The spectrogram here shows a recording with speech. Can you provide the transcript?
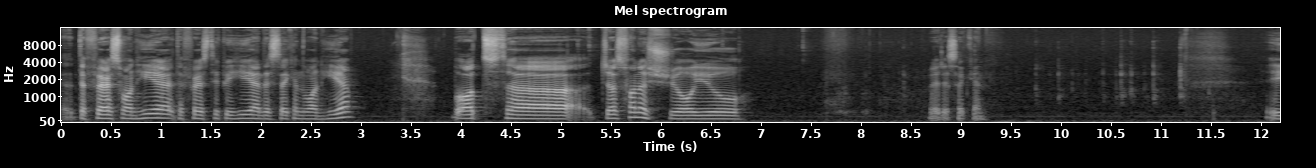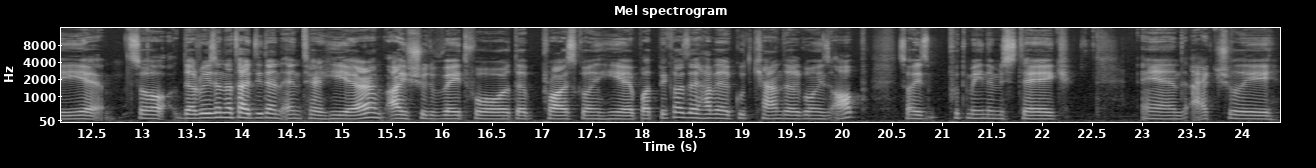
The first one here the first TP here and the second one here. But uh, just want to show you wait a second yeah. So the reason that i didn't enter here i should wait for the price going here but because i have a good candle going up so it's put me in a mistake. And actually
